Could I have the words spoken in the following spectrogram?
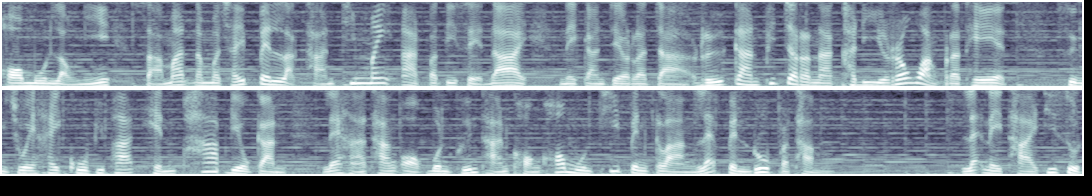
ข้อมูลเหล่านี้สามารถนำมาใช้เป็นหลักฐานที่ไม่อาจปฏิเสธได้ ในการเจรจาหรือการพิจารณาคดีระหว่างประเทศ ซึ่งช่วยให้คู่พิพาทเห็นภาพเดียวกัน และหาทางออกบนพื้นฐานของข้อมูลที่เป็นกลางและเป็นรูปธรรม และในท้ายที่สุด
